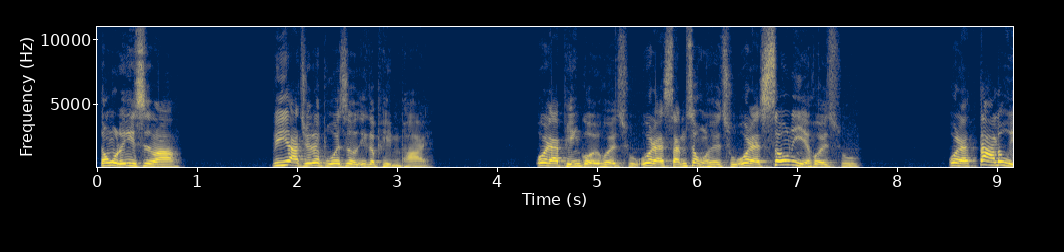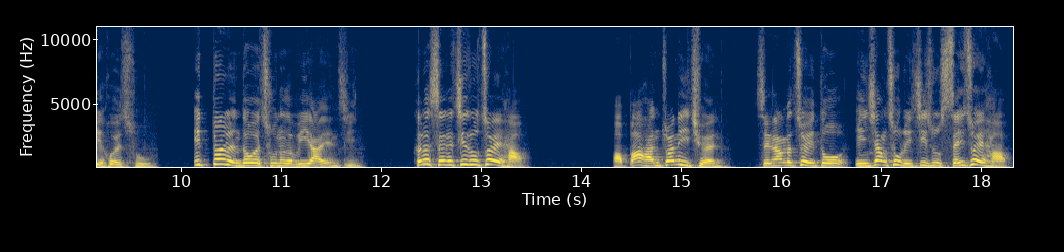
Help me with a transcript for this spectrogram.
懂我的意思吗？VR 绝对不会是一个品牌，未来苹果也会出，未来 Samsung 也会出，未来 Sony 也会出，未来大陆也会出，一堆人都会出那个 VR 眼镜。可是谁的技术最好？好，包含专利权，谁拿的最多？影像处理技术谁最好？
